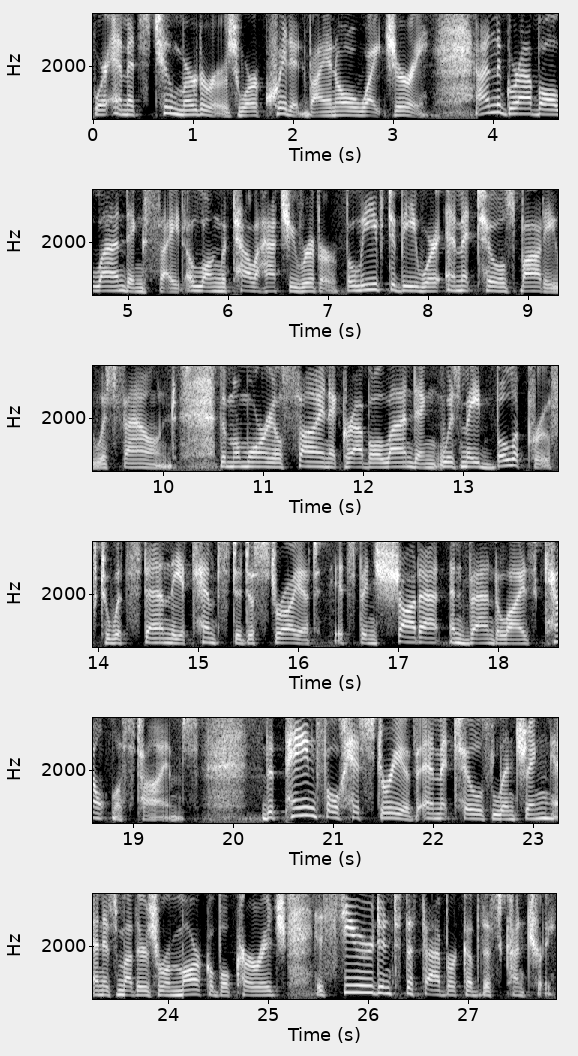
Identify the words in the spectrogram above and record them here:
where Emmett's two murderers were acquitted by an all white jury, and the Graball Landing site along the Tallahatchie River, believed to be where Emmett Till's body was found. The memorial sign at Graball Landing was made bulletproof to withstand the attempts to destroy it. It's been shot at and vandalized countless times. The painful history of Emmett Till's lynching and his mother's remarkable courage is seared into the fabric of this country.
